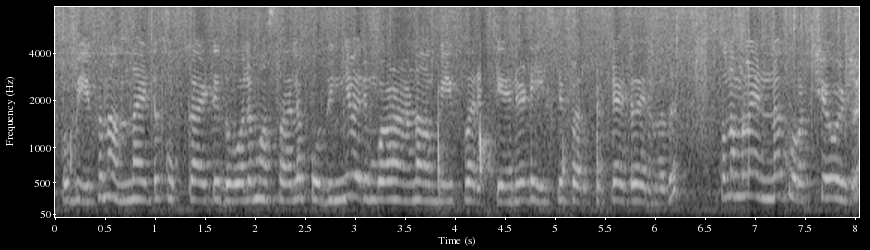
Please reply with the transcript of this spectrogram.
അപ്പോൾ ബീഫ് നന്നായിട്ട് കുക്കായിട്ട് ഇതുപോലെ മസാല പൊതിഞ്ഞ് വരുമ്പോഴാണ് ആ ബീഫ് വരട്ടിയതിന്റെ ടേസ്റ്റ് പെർഫെക്റ്റ് ആയിട്ട് വരുന്നത്. അപ്പോൾ നമ്മൾ എണ്ണ കുറച്ചേ ഒഴിച്ചു.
